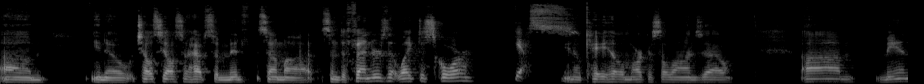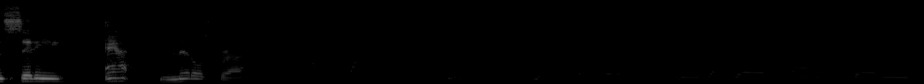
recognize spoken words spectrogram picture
um, you know Chelsea also have some mid, some uh, some defenders that like to score. Yes. You know Cahill, Marcos Alonso, um, Man City at Middlesbrough. I could see domination for Man City in this one. Yeah, so of course, you know, you've got Aguero and Sane, Sterling,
